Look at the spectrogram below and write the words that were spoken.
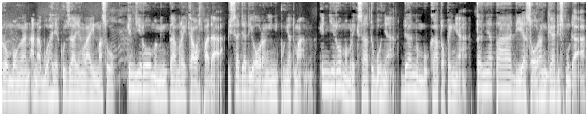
rombongan anak buah Yakuza yang lain masuk. Kenjiro meminta mereka waspada. Bisa jadi orang ini punya teman. Kenjiro memeriksa tubuhnya dan membuka topengnya. Ternyata dia seorang gadis muda.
